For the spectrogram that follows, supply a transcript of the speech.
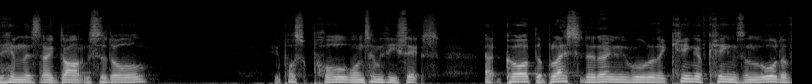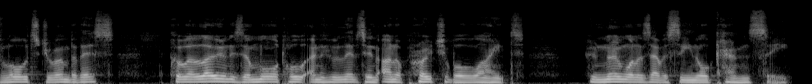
him there's no darkness at all. The Apostle Paul, 1 Timothy 6, that God, the blessed and only ruler, the King of kings and Lord of lords, do you remember this? Who alone is immortal and who lives in unapproachable light, whom no one has ever seen or can see.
